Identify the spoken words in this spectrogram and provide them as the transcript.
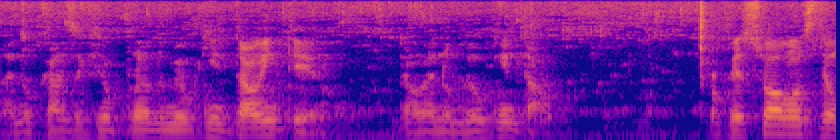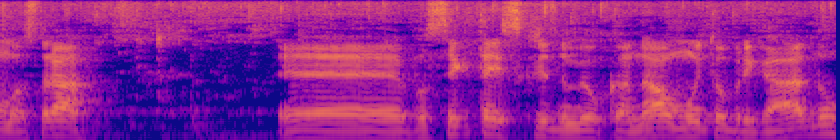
Mas no caso aqui eu planto no meu quintal inteiro. Então é no meu quintal. Pessoal, antes de eu mostrar é, Você que está inscrito no meu canal, muito obrigado.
